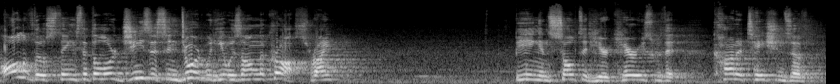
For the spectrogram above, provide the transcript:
All of those things that the Lord Jesus endured when he was on the cross, right? Being insulted here carries with it connotations of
